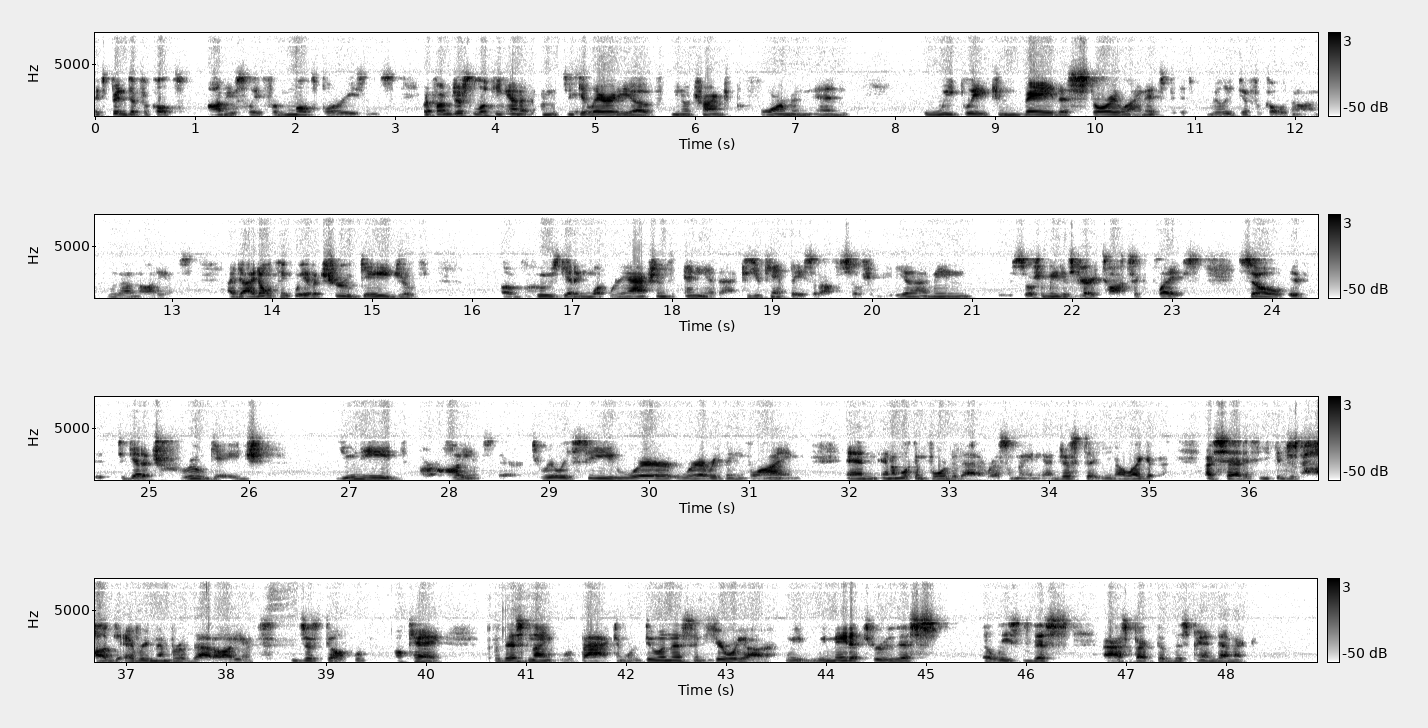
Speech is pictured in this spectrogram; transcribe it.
it's been difficult, obviously for multiple reasons. But if I'm just looking at it from the singularity of you know trying to perform and, and weekly convey this storyline, it's it's really difficult without without an audience. I, I don't think we have a true gauge of of who's getting what reactions, any of that, because you can't base it off of social media. I mean, social media is a very toxic place. So if, to get a true gauge, you need our audience there to really see where where everything's lying. And and I'm looking forward to that at WrestleMania. And just to, you know, like I said, if you could just hug every member of that audience, just go, okay, for this night, we're back and we're doing this, and here we are. We we made it through this, at least this aspect of this pandemic.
